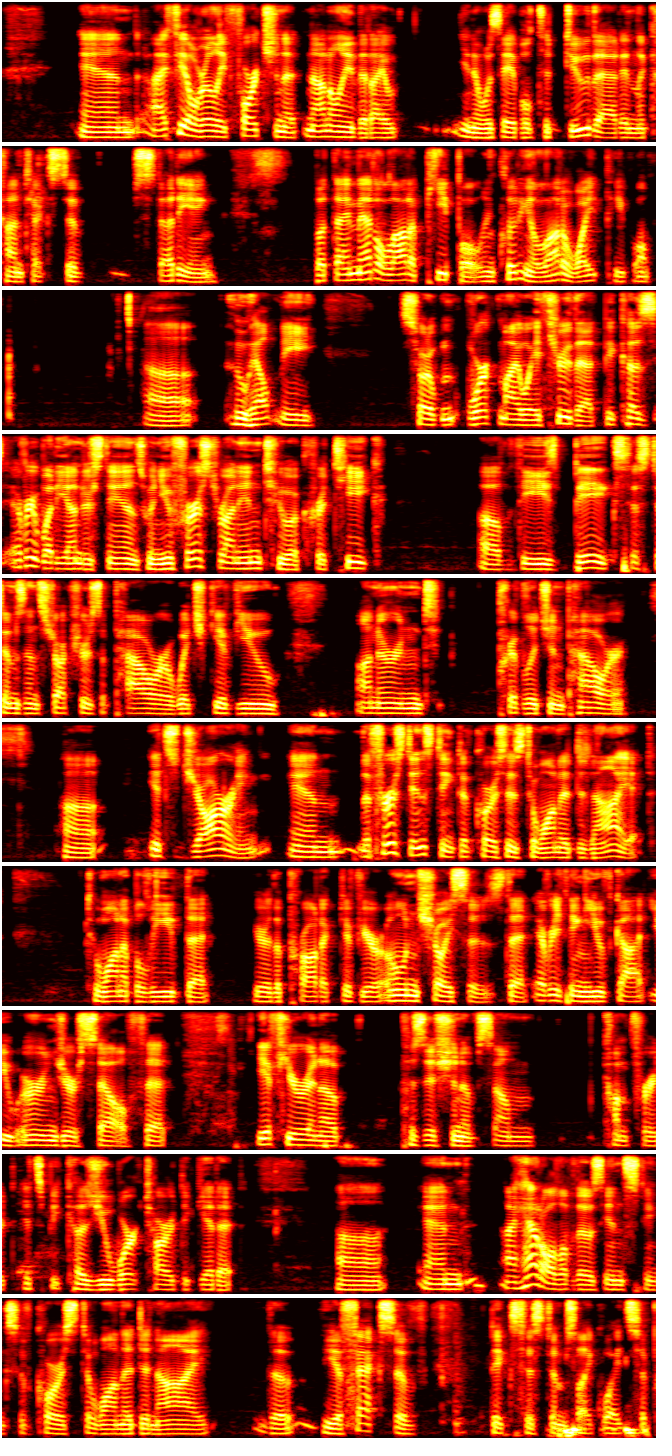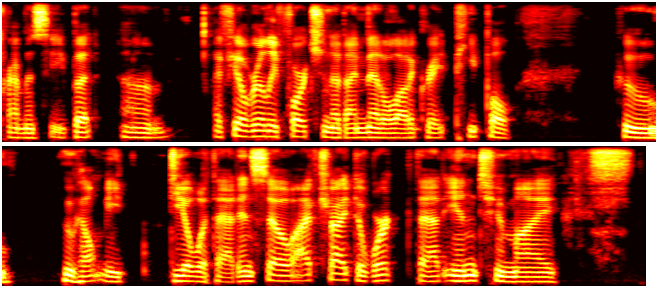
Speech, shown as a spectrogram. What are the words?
And I feel really fortunate not only that I, you know, was able to do that in the context of studying, but I met a lot of people, including a lot of white people, uh, who helped me sort of work my way through that because everybody understands when you first run into a critique of these big systems and structures of power which give you unearned privilege and power, uh, it's jarring. And the first instinct, of course, is to want to deny it, to want to believe that you're the product of your own choices, that everything you've got you earned yourself, that if you're in a position of some comfort, it's because you worked hard to get it. Uh, and I had all of those instincts, of course, to want to deny the the effects of big systems like white supremacy. But um, I feel really fortunate. I met a lot of great people who who helped me deal with that. And so I've tried to work that into my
